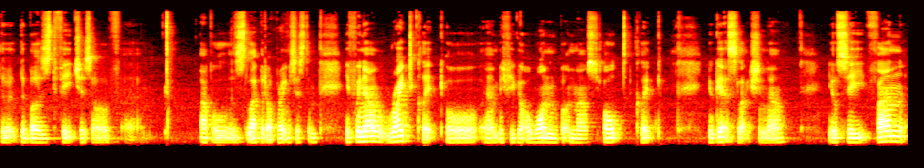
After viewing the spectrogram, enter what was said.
the, the buzzed features of um, Apple's Leopard operating system. If we now right click, or um, if you've got a one button mouse, alt click, you'll get a selection now. You'll see fan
